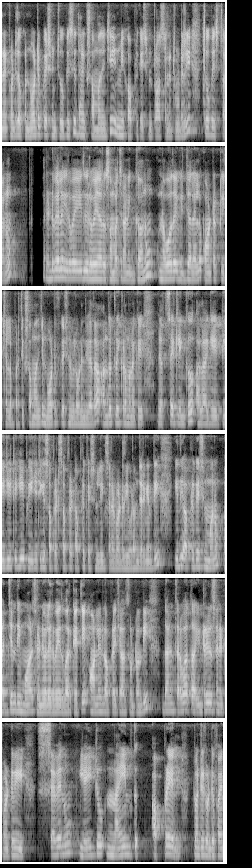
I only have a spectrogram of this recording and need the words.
అనేటువంటిది ఒక నోటిఫికేషన్ చూపిస్తే దానికి సంబంధించి మీకు అప్లికేషన్ ప్రాసెస్ అనేటువంటిది చూపిస్తాను. రెండు వేల ఇరవై ఐదు ఇరవై ఆరు సంవత్సరానికి గాను నవోదయ విద్యాలయాల్లో కాంట్రాక్ట్ టీచర్ల భర్తీకి సంబంధించి నోటిఫికేషన్ వెలువడింది కదా. అందులో ఇక్కడ మనకి వెబ్సైట్ లింక్ అలాగే టీజీటీకి పీజీటీకి సపరేట్ సపరేట్ అప్లికేషన్ లింక్స్ అనేటువంటిది ఇవ్వడం జరిగింది. ఇది అప్లికేషన్ మనం పద్దెనిమిది మార్చ్ రెండు వేల ఇరవై ఐదు వరకు అయితే ఆన్లైన్లో అప్లై చేయాల్సి ఉంటుంది. దాని తర్వాత ఇంటర్వ్యూస్ అనేటువంటివి seven eight ninth April twenty twenty five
